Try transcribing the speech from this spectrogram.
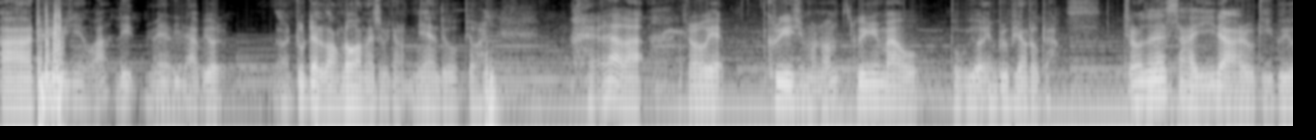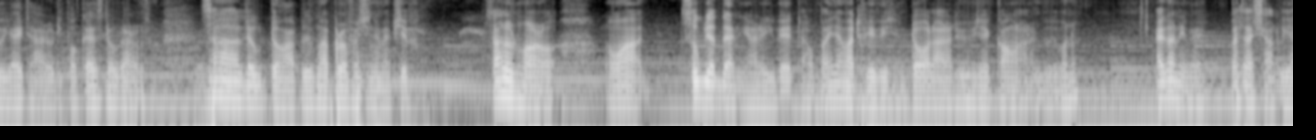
အာတဖြည်းဖြည်းချင်းကွာလေးအမြဲလေးလာပြီးတော့တိုးတက်လောင်လုပ်ရမယ်ဆိုကျွန်တော်အမြဲသူကိုပြောတယ် အဲ့ဒါကကျွန်တော်တို့ရဲ့ creation ပေါ့နော် creation မှာကိုပို့ပြီးတော့ improve ပြောင်းလုပ်တာကျွန်တော်တို့စာရေးတာတို့ဒီ video ရိုက်တာတို့ဒီ podcast လုပ်တာတို့ဆိုစာလုပ်တော့ဘယ်သူမှ professional မဖြစ်ဘူးစာလုပ်တော့တော့တော့စုပ်ပြတ်တဲ့နေရာတွေပဲတောင်ပိုင်းကျမှတဖြည်းဖြည်းချင်းတော်လာတာတဖြည်းဖြည်းချင်းကောင်းလာတာမျိုးပဲပေါ့နော်အဲ့ကနေပဲပတ်ဆက်ရှာလို့ရ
